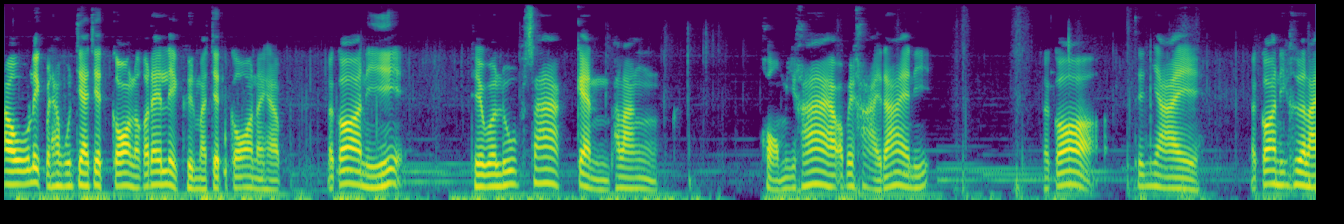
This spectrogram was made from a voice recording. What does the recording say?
เอาเหล็กไปทำกุญแจเจ็ดก้อนแล้วก็ได้เหล็กคืนมาเจ็ดก้อนนะครับ แล้วก็อันนี้เทวรูปซากแก่นพลัง ของมีค่าครับเอาไปขายได้อันนี้ แล้วก็เส้นใยแล้วก็อันนี้คืออะไร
